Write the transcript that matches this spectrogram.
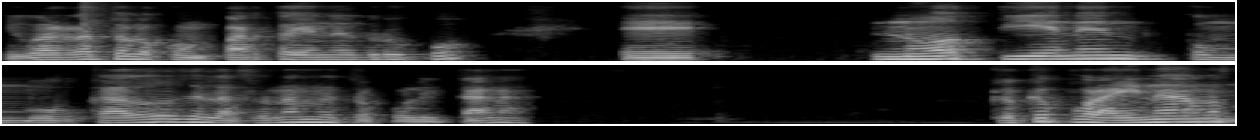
igual al rato lo comparto ahí en el grupo, eh, no tienen convocados de la zona metropolitana. Creo que por ahí nada más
